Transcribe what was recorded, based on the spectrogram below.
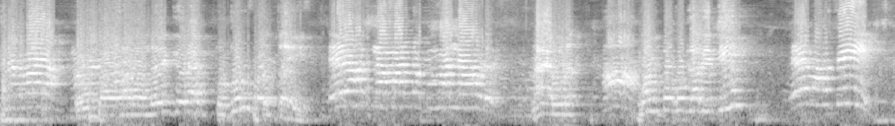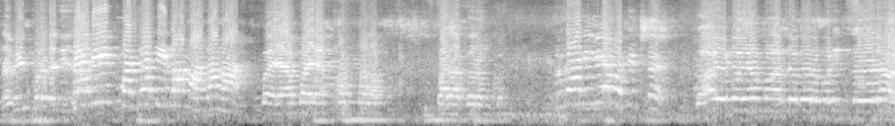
नरमाया. तुमचा लय गिराक तुटून पडतय. नाही आवडत. हा. मग तो कुठला किती नवीन पद्धतीचा नवीन पद्धतीचा माझा मान. बया बया मला. पराक्रम कर तुला काय बया माझं गडबडीत झाला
